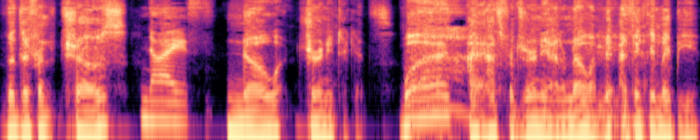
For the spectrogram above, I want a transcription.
the different shows. Nice. No Journey tickets. What? I asked for Journey. I don't know. I, may, I think they might be.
